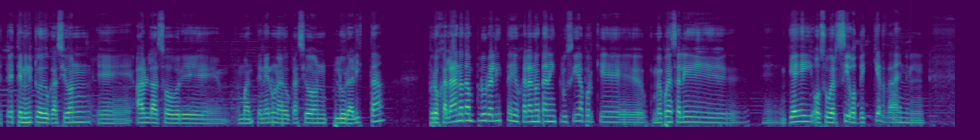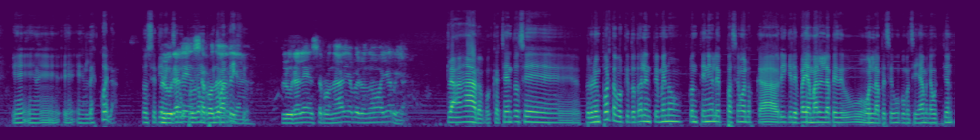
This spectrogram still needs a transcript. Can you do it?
este, este, ministro de educación eh, habla sobre mantener una educación pluralista pero ojalá no tan pluralista y ojalá no tan inclusiva porque me pueden salir eh, gay o subversivos de izquierda en, el, en, la escuela. Entonces tiene plurales en Cerro Plurales en Cerro pero no allá arriba. Claro, pues ¿cachai? Entonces, pero no importa porque total, entre menos contenido les pasemos a los cabros y que les vaya mal en la PDU o en la PCU, como se llama la cuestión,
